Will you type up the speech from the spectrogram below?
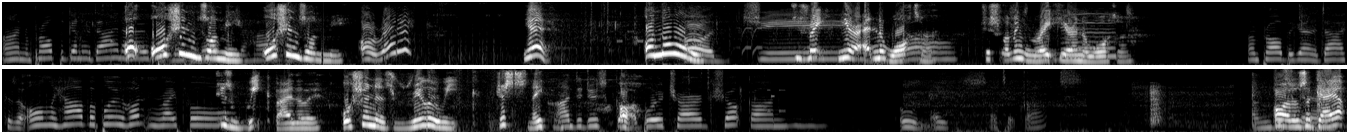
And I'm probably gonna die now. Oh, ocean's on me! Ocean's on me. Already? Yeah. Oh no! Oh, gee. He's right here in the water. no. Just swimming not right here in the water. I'm probably gonna die because I only have a blue hunting rifle. She's weak, by the way. Ocean is really weak. Just snipe her. And I just got Oh. a blue charge shotgun. Oh, nice. I'll take that. Oh, there's a gonna- guy up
